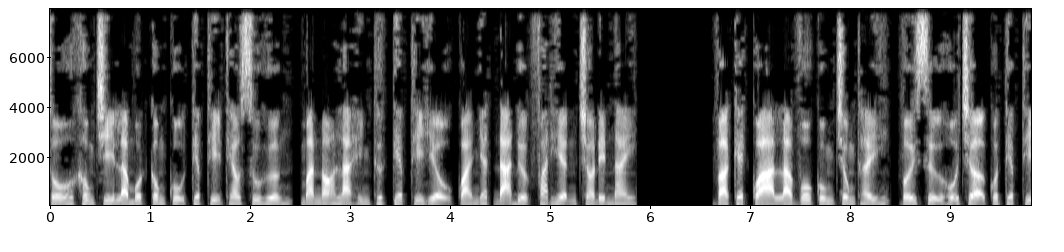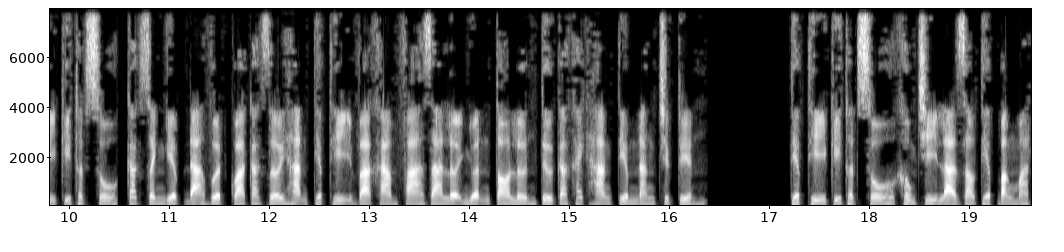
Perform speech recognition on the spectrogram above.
số không chỉ là một công cụ tiếp thị theo xu hướng, mà nó là hình thức tiếp thị hiệu quả nhất đã được phát hiện cho đến nay. Và kết quả là vô cùng trông thấy, với sự hỗ trợ của tiếp thị kỹ thuật số, các doanh nghiệp đã vượt qua các giới hạn tiếp thị và khám phá ra lợi nhuận to lớn từ các khách hàng tiềm năng trực tuyến. Tiếp thị kỹ thuật số không chỉ là giao tiếp bằng mắt.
